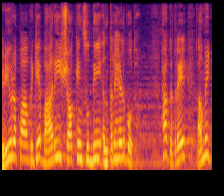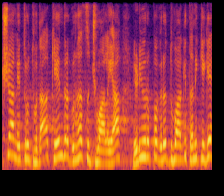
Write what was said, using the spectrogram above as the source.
ಯಡಿಯೂರಪ್ಪ ಅವರಿಗೆ ಭಾರೀ ಶಾಕಿಂಗ್ ಸುದ್ದಿ ಅಂತಲೇ ಹೇಳ್ಬೋದು. ಹಾಗಾದ್ರೆ ಅಮಿತ್ ಶಾ ನೇತೃತ್ವದ ಕೇಂದ್ರ ಗೃಹ ಸಚಿವಾಲಯ ಯಡಿಯೂರಪ್ಪ ವಿರುದ್ಧವಾಗಿ ತನಿಖೆಗೆ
